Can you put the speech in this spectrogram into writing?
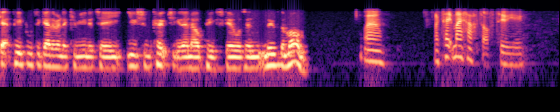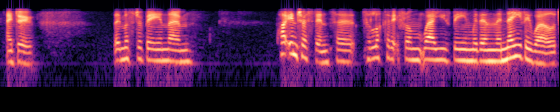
get people together in a community, use some coaching and NLP skills, and move them on. Wow. I take my hat off to you. I do. It must have been um, quite interesting to, to look at it from where you've been within the Navy world,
